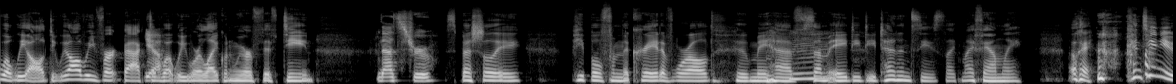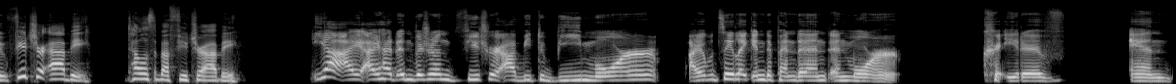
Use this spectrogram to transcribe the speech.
well, we all do. We all revert back yeah. to what we were like when we were 15. That's true. Especially people from the creative world who may have mm-hmm. some ADD tendencies, like my family. Okay, continue. Future Abbey. Tell us about Future Abbey. Yeah, I, I had envisioned Future Abbey to be more, I would say, like independent and more creative and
